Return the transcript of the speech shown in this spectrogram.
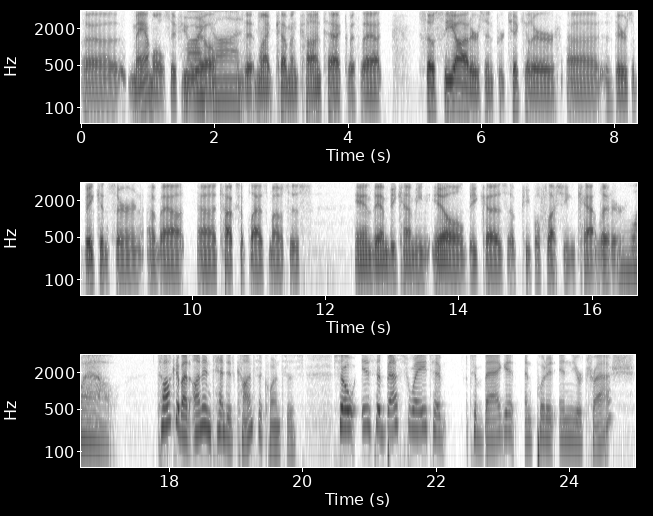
uh, mammals, if you My will, God. that might come in contact with that. So, sea otters in particular, uh, there's a big concern about uh, toxoplasmosis and then becoming ill because of people flushing cat litter. Wow. Talk about unintended consequences. So is the best way to to bag it and put it in your trash?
